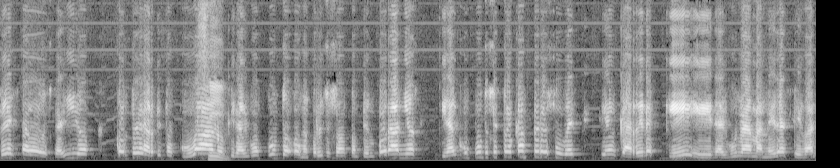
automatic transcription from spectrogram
tres sábados seguidos, con tres artistas cubanos que en algún punto, o mejor dicho, son contemporáneos, que en algún punto se tocan, pero a su vez tienen carreras que eh, de alguna manera se van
